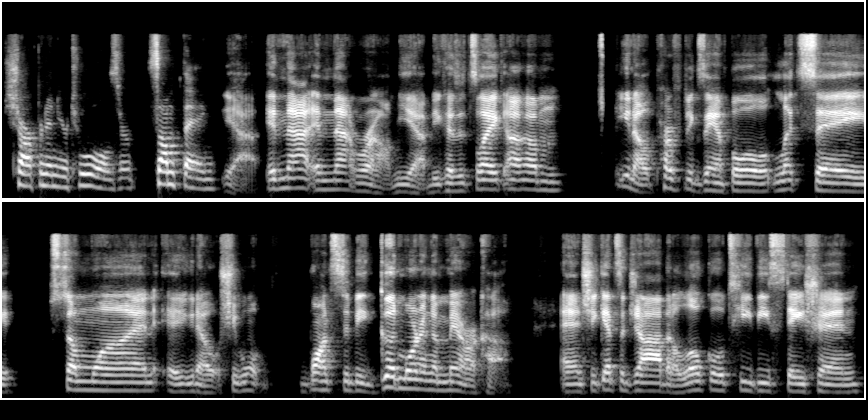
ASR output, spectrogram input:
sharpening your tools or something. Yeah, in that in that realm, yeah, because it's like um, you know, perfect example. Let's say someone, eh, you know, she wants to be Good Morning America, and she gets a job at a local TV station.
